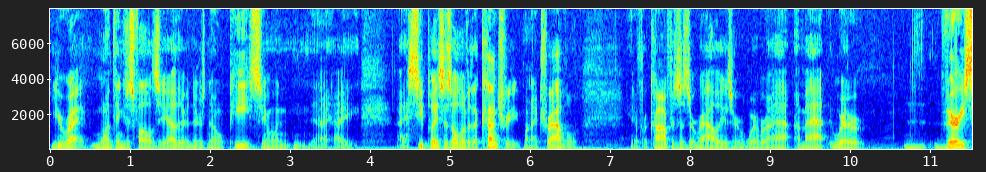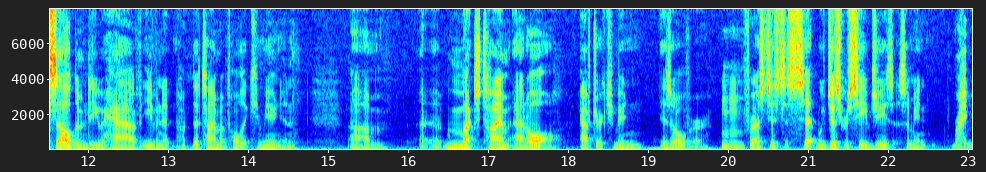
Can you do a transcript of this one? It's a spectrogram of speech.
you're right. One thing just follows the other, and there's no peace. And when I, I I see places all over the country when I travel, you know, for conferences or rallies or wherever I'm at, where very seldom do you have, even at the time of Holy Communion, um, uh, much time at all after communion is over Mm. for us just to sit. We've just received Jesus. I mean, Right.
